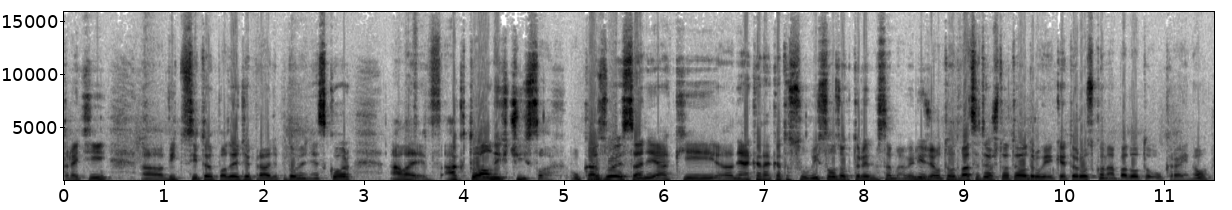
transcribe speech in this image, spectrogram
Uh, vy si to pozriete pravdepodobne neskôr, ale v aktuálnych číslach ukazuje sa nejaký, nejaká takáto súvislosť, o ktorej sme sa bavili, že od toho 24.2., keď to Rusko napadlo napadlo tú Ukrajinu.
